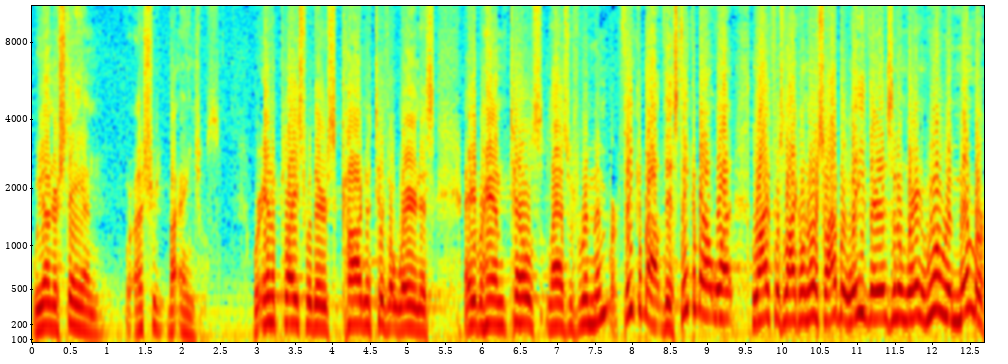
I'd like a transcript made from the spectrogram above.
we understand we're ushered by angels. We're in a place where there's cognitive awareness. Abraham tells Lazarus, remember. Think about this. Think about what life was like on earth. So I believe there is an awareness. We'll remember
